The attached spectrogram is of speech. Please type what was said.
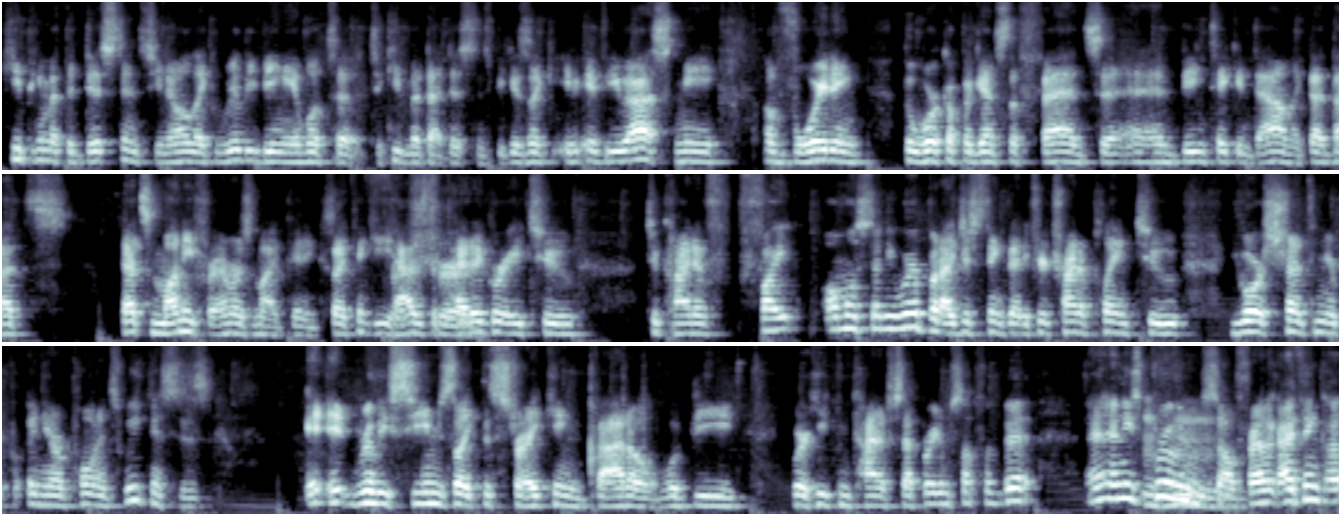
keeping him at the distance, you know, like really being able to to keep him at that distance. Because like if, if you ask me, avoiding the work up against the fence and, and being taken down like that, that's that's money for Emmers, in my opinion, because I think he For has sure. the pedigree to to kind of fight almost anywhere. But I just think that if you're trying to play into your strength and your and your opponent's weaknesses, it, it really seems like the striking battle would be where he can kind of separate himself a bit. And, and he's proven Mhm. himself, right? Like I think a,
